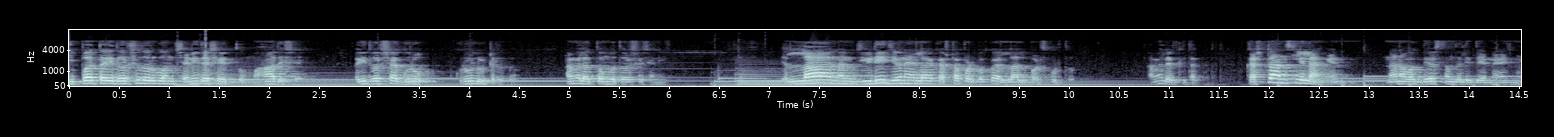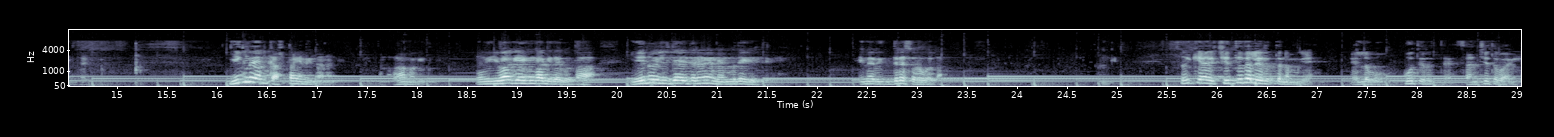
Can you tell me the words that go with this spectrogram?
ಇಪ್ಪತ್ತೈದು ವರ್ಷದವರೆಗೂ ಒಂದು ಶನಿ ದಶೆ ಇತ್ತು, ಮಹಾದಶೆ. ಐದು ವರ್ಷ ಗುರು ಗುರು ಲುಟ್ಟಿರೋದು ಆಮೇಲೆ ಹತ್ತೊಂಬತ್ತು ವರ್ಷ ಶನಿ. ಎಲ್ಲಾ ನನ್ನ ಇಡೀ ಜೀವನ ಎಲ್ಲ ಕಷ್ಟ ಪಡ್ಬೇಕು ಎಲ್ಲ ಅಲ್ಲಿ ಬಡ್ಸ್ಬಿಡ್ತು. ಆಮೇಲೆ ಕಷ್ಟ ಅನ್ಸ್ಲಿಲ್ಲ ಹಂಗೆ. ನಾನು ಅವಾಗ ದೇವಸ್ಥಾನದಲ್ಲಿ ಇದ್ದೆ ಮ್ಯಾನೇಜ್ ಮಾಡ್ತಾ ಇದ್ದೆ. ಈಗಲೂ ಏನು ಕಷ್ಟ ಏನಿಲ್ಲ ನನಗೆ. ಆರಾಮಾಗಿದೆ ನನಗೆ ಇವಾಗ ಹೆಂಗಾಗಿದೆ ಗೊತ್ತಾ? ಏನೂ ಇಲ್ಲದೆ ಇದ್ರೇ ನೆಮ್ಮದಿಯಾಗಿರ್ತೀನಿ ಏನಾದ್ರು ಇದ್ರೆ ಸರೋಗಲ್ಲ. ಅದಕ್ಕೆ ಚಿತ್ತದಲ್ಲಿರುತ್ತೆ ನಮಗೆ ಎಲ್ಲವೂ. ಕೂತಿರುತ್ತೆ, ಸಂಚಿತವಾಗಿ.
